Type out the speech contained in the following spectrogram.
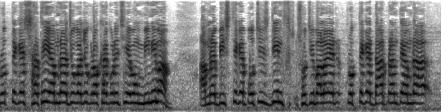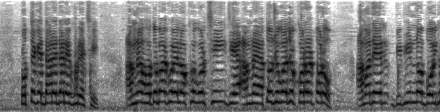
প্রত্যেকের সাথেই আমরা যোগাযোগ রক্ষা করেছি এবং মিনিমাম আমরা বিশ থেকে পঁচিশ দিন সচিবালয়ের প্রত্যেকের দ্বার প্রান্তে আমরা প্রত্যেকের দ্বারে দ্বারে ঘুরেছি। আমরা হতবাক হয়ে লক্ষ্য করছি যে আমরা এত যোগাযোগ করার পরও আমাদের বিভিন্ন বৈধ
